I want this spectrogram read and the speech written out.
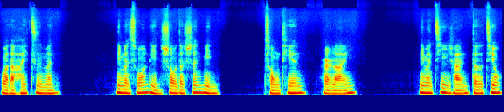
我的孩子们，你们所领受的生命从天而来。你们既然得救，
